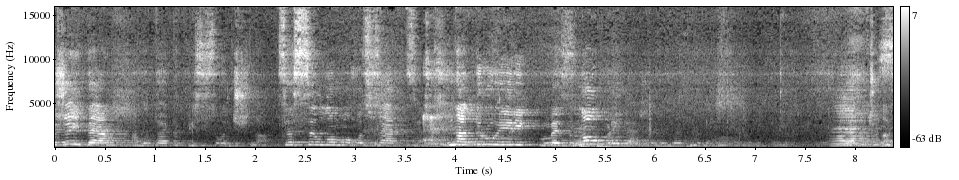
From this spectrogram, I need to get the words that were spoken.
Вже йдемо, але так пісочна. Це село мого серця. На другий рік ми знов прийдемо. Я починаю.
